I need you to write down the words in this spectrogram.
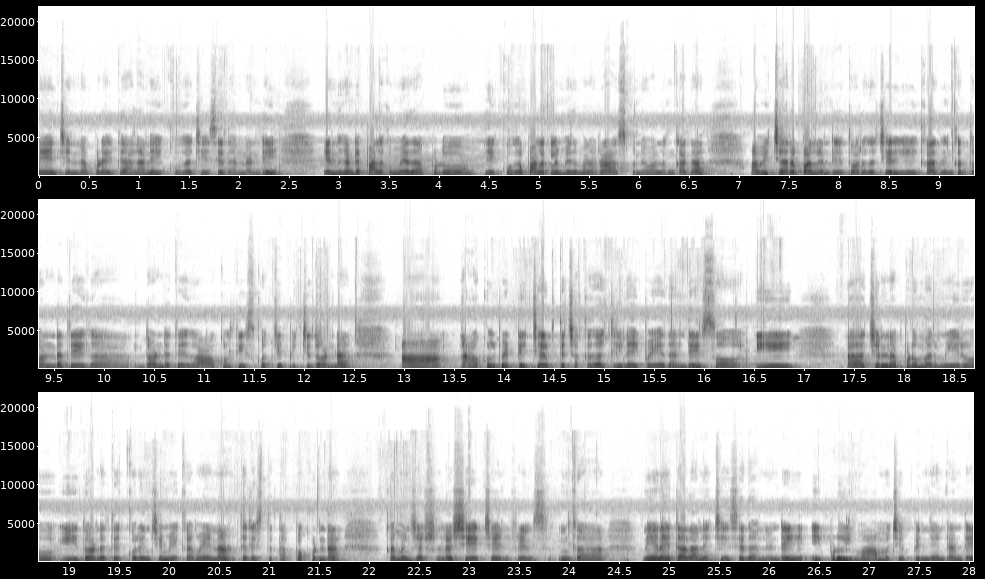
నేను చిన్నప్పుడు అయితే అలానే ఎక్కువగా చేసేదాన్నండి ఎందుకంటే పలక మీద అప్పుడు ఎక్కువగా పలకల మీద మనం రాసుకునే వాళ్ళం కదా. అవి చెరపాలంటే త్వరగా చెరిగేవి కాదు. ఇంకా దొండతీగ దొండతీగ ఆకులు తీసుకొచ్చి పిచ్చి దొండ ఆకులు పెట్టి చెరిపితే చక్కగా క్లీన్ అయిపోయేదండి. సో ఈ చిన్నప్పుడు మరి మీరు ఈ దొండతెగ గురించి మీకు ఏమైనా తెలిస్తే తప్పకుండా కమెంట్ సెక్షన్లో షేర్ చేయండి ఫ్రెండ్స్ ఇంకా నేనైతే అలానే చేసేదానండి ఇప్పుడు ఈ మా అమ్మ చెప్పింది ఏంటంటే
